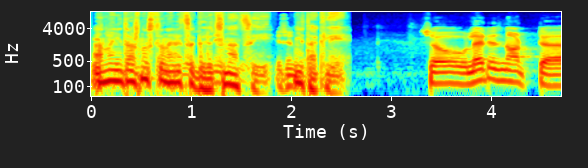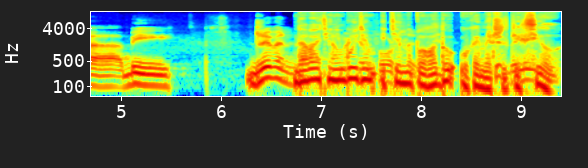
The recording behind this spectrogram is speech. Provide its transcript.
Оно не должно становиться галлюцинацией, не так ли? Давайте не будем идти на поводу у коммерческих сил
